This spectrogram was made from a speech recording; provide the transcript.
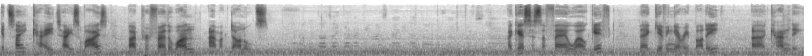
It's okay taste-wise, but I prefer the one at McDonald's. I guess it's a farewell gift they're giving everybody, uh, candy.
